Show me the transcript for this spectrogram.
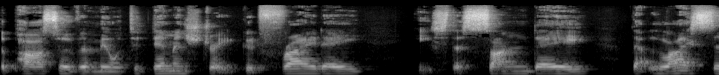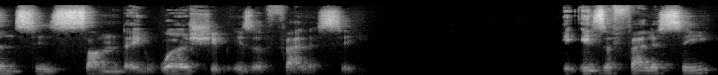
The Passover meal to demonstrate Good Friday Easter Sunday, that licenses Sunday worship is a fallacy. It is a fallacy,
